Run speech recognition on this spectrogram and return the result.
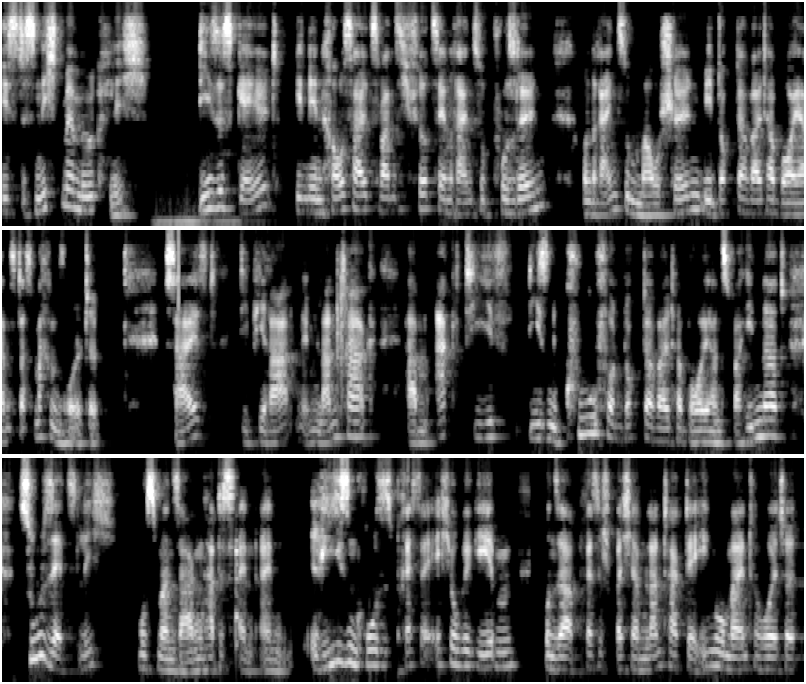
ist es nicht mehr möglich, dieses Geld in den Haushalt 2014 reinzupuzzeln und reinzumauscheln, wie Dr. Walter Borjans das machen wollte. Das heißt, die Piraten im Landtag haben aktiv diesen Coup von Dr. Walter Borjans verhindert. Zusätzlich muss man sagen, hat es ein, ein riesengroßes Presseecho gegeben. Unser Pressesprecher im Landtag, der Ingo, meinte heute,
